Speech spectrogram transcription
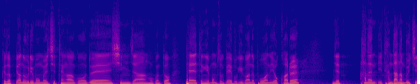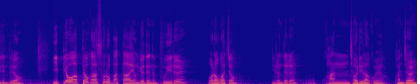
그래서 뼈는 우리 몸을 지탱하고 뇌, 심장 혹은 또 폐 등의 몸속 내부 기관을 보호하는 역할을 이제 하는 이 단단한 물질인데요. 이 뼈와 뼈가 서로 맞닿아 연결되는 부위를 뭐라고 하죠? 이런 데를 관절이라고 해요. 관절.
